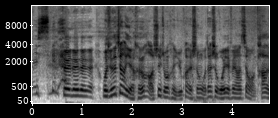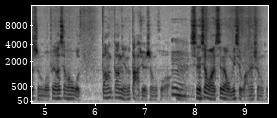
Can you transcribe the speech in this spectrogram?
旅行。对对对对，我觉得这样也很好，是一种很愉快的生活。但是我也非常向往他的生活，非常向往我当当年的大学生活，嗯，很向往现在我们一起玩的生活。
